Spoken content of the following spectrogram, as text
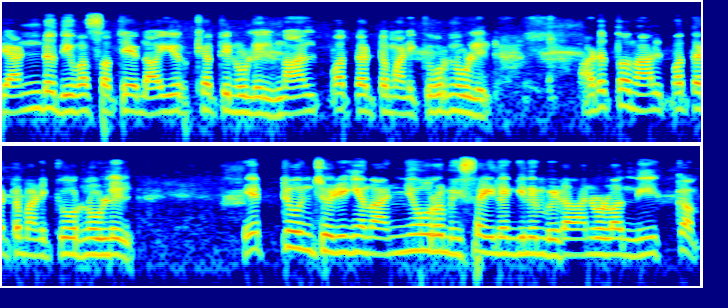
രണ്ട് ദിവസത്തെ ദൈർഘ്യത്തിനുള്ളിൽ നാൽപ്പത്തെട്ട് മണിക്കൂറിനുള്ളിൽ. അടുത്ത നാൽപ്പത്തെട്ട് മണിക്കൂറിനുള്ളിൽ ഏറ്റവും ചുരുങ്ങിയത് അഞ്ഞൂറ് മിസൈലെങ്കിലും വിടാനുള്ള നീക്കം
